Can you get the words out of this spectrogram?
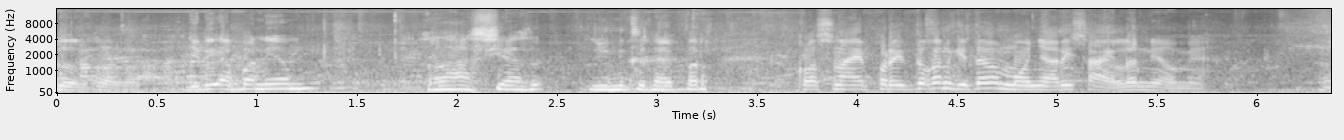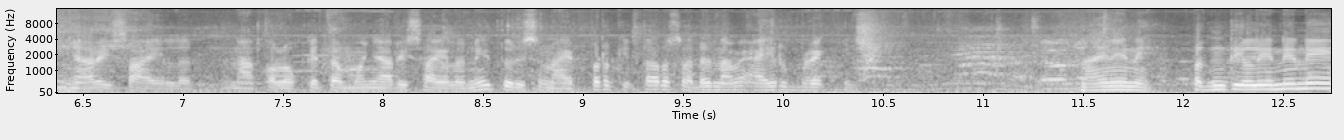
Betul. Jadi apa nih om rahasia unit sniper? Kalau sniper itu kan kita mau nyari silent ya om ya. Nyari silent. Nah kalau kita mau nyari silent itu di sniper kita harus ada namanya air brake nih. Nah ini nih pentil ini nih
